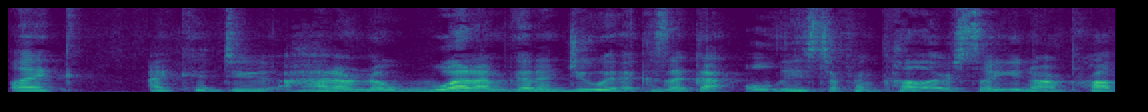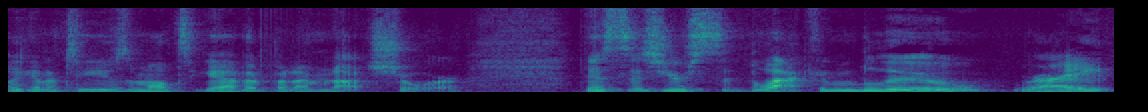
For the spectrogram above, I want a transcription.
Like, I could do, I don't know what I'm going to do with it because I've got all these different colors. So, you know, I'm probably going to have to use them all together, but I'm not sure. This is your black and blue, right?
